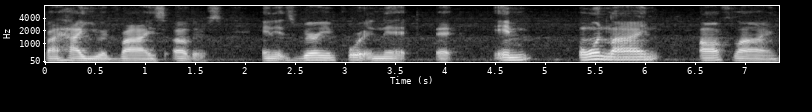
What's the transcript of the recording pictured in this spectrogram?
by how you advise others. And it's very important that that in online, offline,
